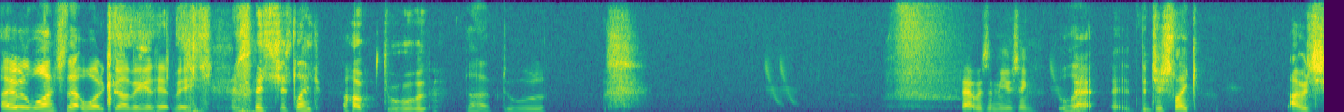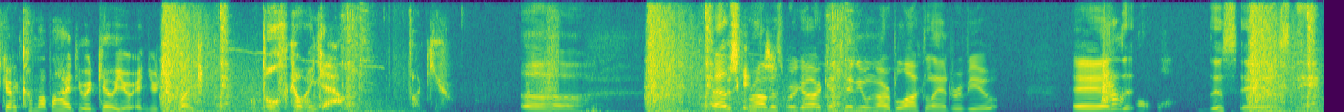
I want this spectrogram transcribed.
I watched that one coming and hit me. it's just like Abdul. Abdul. That was amusing. What? That uh, just like I was just gonna come up behind you and kill you, and you just like we're both going down. Fuck you. Uh, as This game is- promised, we are continuing our Blockland review, and Ow. this is the,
